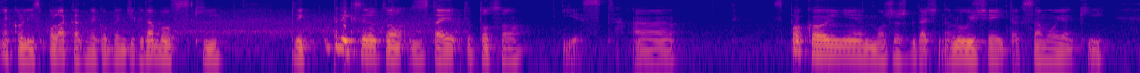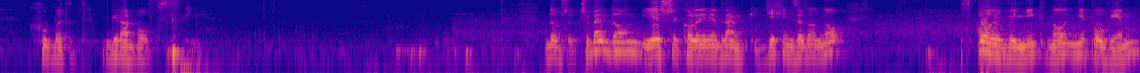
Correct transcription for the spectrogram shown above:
Jako list pola karnego będzie Grabowski. Pryk- Prykryl to zostaje to, to co jest. A spokojnie możesz grać na luzie i tak samo jak i Hubert Grabowski. Dobrze, czy będą jeszcze kolejne bramki? 10-0, no spory wynik, no nie powiem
